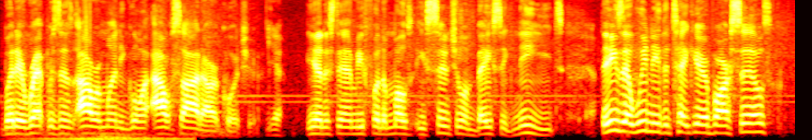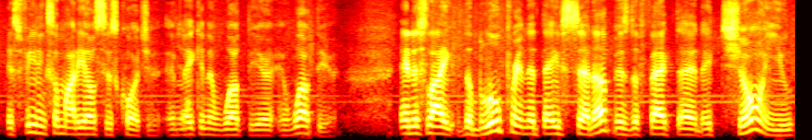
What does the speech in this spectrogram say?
but it represents our money going outside our culture. Yeah. You understand me? For the most essential and basic needs, Yeah. things that we need to take care of ourselves is feeding somebody else's culture and Yeah. making them wealthier and wealthier. And it's like the blueprint that they've set up is the fact that they're showing you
